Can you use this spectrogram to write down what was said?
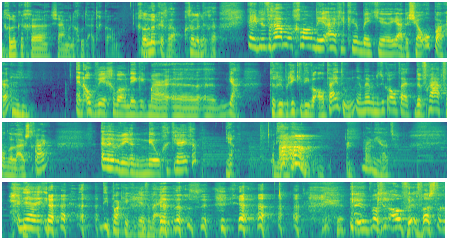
gelukkig eh, zijn we er goed uitgekomen. Gelukkig wel, gelukkig wel. hey, dus we gaan gewoon weer eigenlijk een beetje ja, de show oppakken. En ook weer gewoon, denk ik maar, eh, eh, ja, de rubrieken die we altijd doen. En we hebben natuurlijk altijd de vraag van de luisteraar. En we hebben weer een mail gekregen. Ja. Die Maakt niet uit. En eh, ik- die pak ik er even bij. het was er over. Het was er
